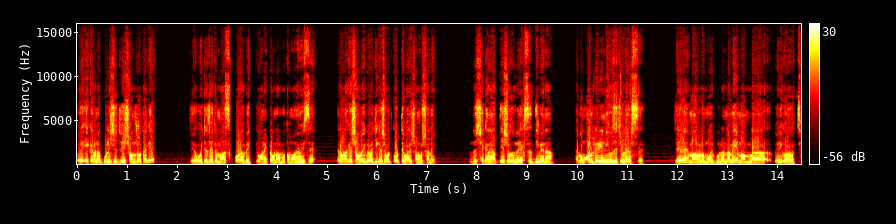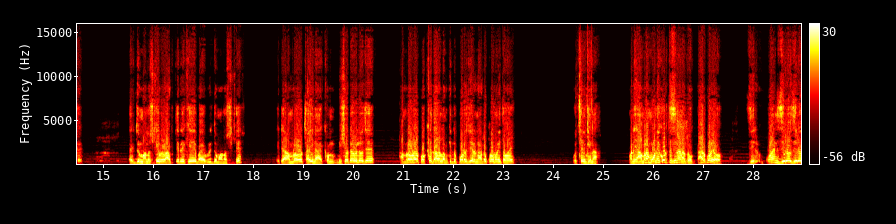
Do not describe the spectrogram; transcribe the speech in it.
তো এ কারণে পুলিশের যদি সন্দেহ থাকে যে ওইটা যেহেতু মাস্ক পরা ব্যক্তি অনেকটা ওনার মতো মনে হয়েছে তাহলে ওনাকে স্বাভাবিকভাবে জিজ্ঞাসাবাদ করতে পারে সমস্যা নেই। কিন্তু সেখানে আত্মীয় স্বজনের অ্যাক্সেস দিবে না। এবং অলরেডি নিউজে চলে আসছে যে মাওলানা মহিবুল্লার নামেই মামলা তৈরি করা হচ্ছে। একজন মানুষকে এভাবে আটকে রেখে বায়ুবৃদ্ধ মানুষকে এটা আমরাও চাই না। এখন বিষয়টা হলো যে আমরা ওনার পক্ষে দাঁড়ালাম কিন্তু পরে যে নাটক প্রমাণিত হয়। বুঝছেন কিনা? মানে আমরা মনে করতেছি না নাটক তারপরেও point zero zero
